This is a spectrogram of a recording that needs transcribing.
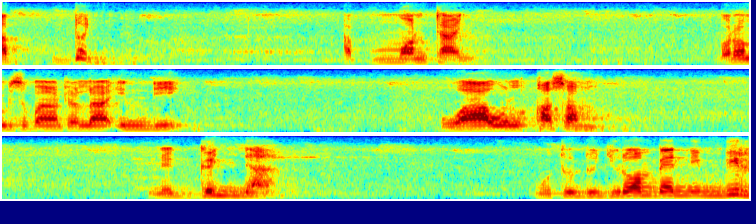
ab doj ab montagne borom bi subhanahu wa taala indi waawul xasam ne gëñ naa mu tudd juróom benn mbir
